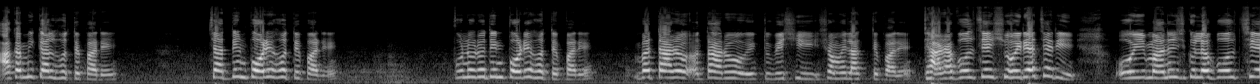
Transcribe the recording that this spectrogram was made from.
আগামীকাল হতে পারে, চার দিন পরে হতে পারে, পনেরো দিন পরে হতে পারে, বা তারও তারও একটু বেশি সময় লাগতে পারে। যারা বলছে, স্বৈরাচারী ওই মানুষগুলো বলছে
